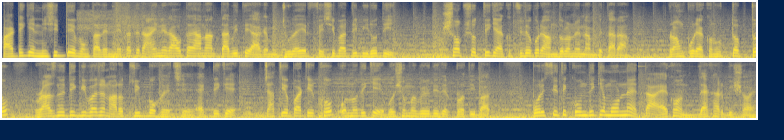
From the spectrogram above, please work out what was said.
পার্টিকে নিষিদ্ধ এবং তাদের নেতাদের আইনের আওতায় আনার দাবিতে আগামী জুলাইয়ের ফেসিবাদী বিরোধী সব শক্তিকে একত্রিত করে আন্দোলনে নামবে তারা। রংপুর এখন উত্তপ্ত, রাজনৈতিক বিভাজন আরও তীব্র হয়েছে। একদিকে জাতীয় পার্টির ক্ষোভ, অন্যদিকে বৈষম্য বিরোধীদের প্রতিবাদ। পরিস্থিতি কোন দিকে মোড় নেয় তা এখন দেখার বিষয়।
